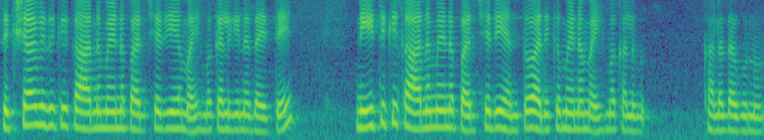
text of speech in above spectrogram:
శిక్షావిధికి కారణమైన పరిచర్య మహిమ కలిగినదైతే నీతికి కారణమైన పరిచర్య ఎంతో అధికమైన మహిమ కలుగు కలదగును.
